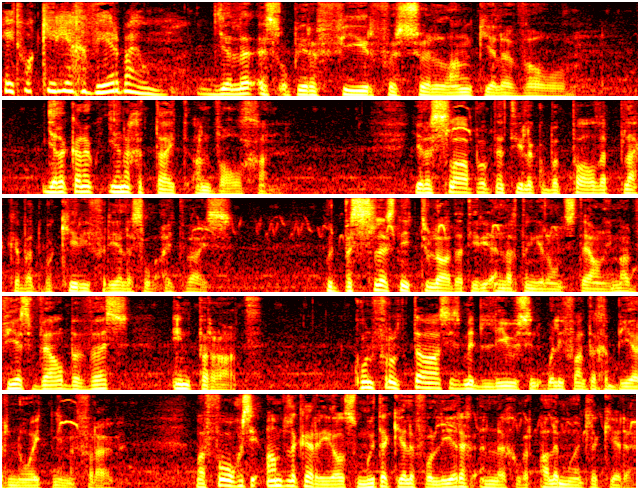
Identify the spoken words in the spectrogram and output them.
het Wakiri 'n geweer by hom. Julle is op die rivier vir so lank julle wil. Julle kan ook enige tyd aan wal gaan. Julle slaap ook natuurlik op bepaalde plekke wat Wakiri vir julle sal uitwys. Moet beslis nie toelaat dat hierdie inligting julle ontstel nie, maar wees wel bewus en paraat. Konfrontasies met leeu's en olifante gebeur nooit nie, mevrou. Maar volgens die amptelike reëls moet ek julle volledig inlig oor alle moontlikhede.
